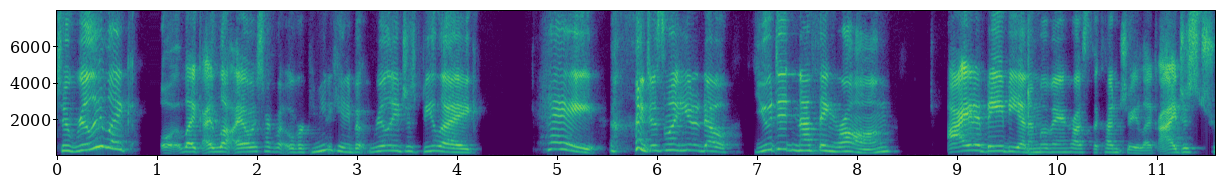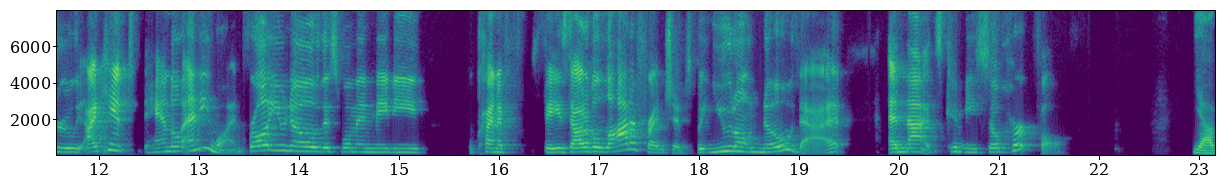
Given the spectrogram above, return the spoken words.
to really like like I love I always talk about over communicating, but really just be like, hey, I just want you to know you did nothing wrong. I had a baby and I'm moving across the country. Like I just truly I can't handle anyone. For all you know, this woman maybe kind of phased out of a lot of friendships, but you don't know that. And that can be so hurtful. Yeah,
